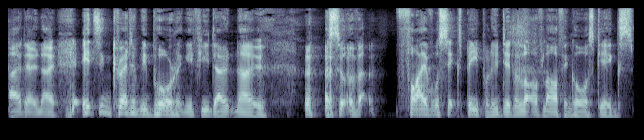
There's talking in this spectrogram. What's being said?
I don't know. It's incredibly boring if you don't know a sort of five or six people who did a lot of Laughing Horse gigs.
